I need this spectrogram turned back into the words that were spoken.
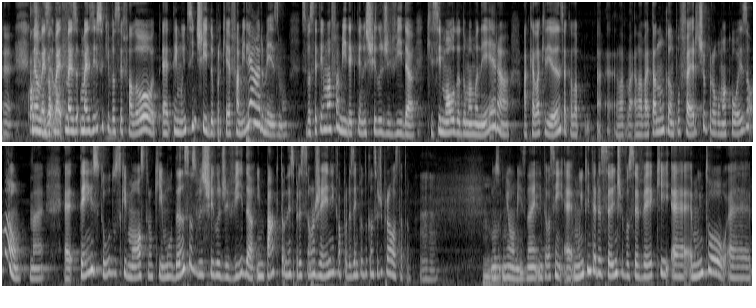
É. Não, mas, mas, mas, mas, isso que você falou é, tem muito sentido, porque é familiar mesmo. Se você tem uma família que tem um estilo de vida que se molda de uma maneira, aquela criança, aquela, ela, ela vai estar num campo fértil para alguma coisa ou não. Né? É, tem estudos que mostram que mudanças do estilo de vida impactam na expressão gênica, por exemplo, do câncer de próstata. Uhum nos, em homens, né? Então, assim, é muito interessante você ver que é, é muito... É,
